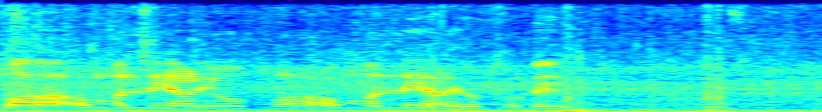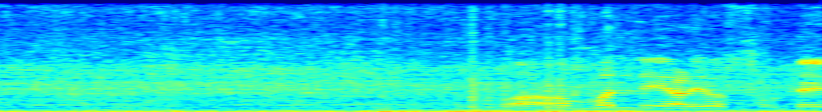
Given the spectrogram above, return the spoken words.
ਵਾਹ ਉਹ ਮੱਲੇ ਵਾਲਿਓ, ਵਾਹ ਮੱਲੇ ਵਾਲਿਓ ਤੁਹਾਡੇ। ਵਾਹ ਮੱਲੇ ਵਾਲਿਓ ਤੁਹਾਡੇ।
